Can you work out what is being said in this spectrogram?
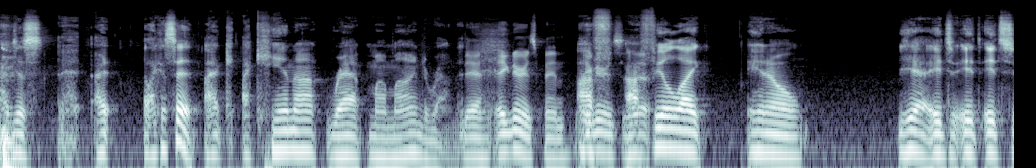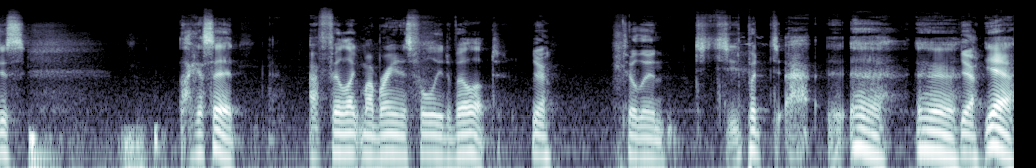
I just, I like I said, I, I cannot wrap my mind around it. Yeah, ignorance, man. I, f- Ignorance I feel like, you know, yeah, it's it, it's just like I said, I feel like my brain is fully developed, yeah. Till then, but uh, uh, uh, Yeah. yeah,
